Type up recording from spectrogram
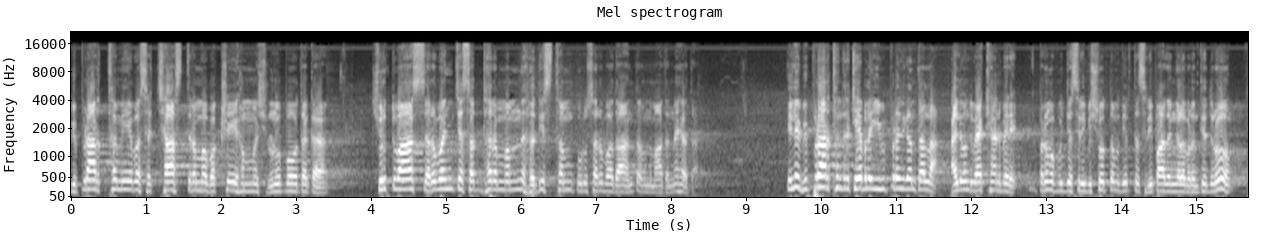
ವಿಪ್ರಾರ್ಥಮೇವ ಸಚ್ಛಾಸ್ತ್ರಮ ವಕ್ಷೇಹಮ್ಮ ಶೃಣುಪೋತಕ ಶ್ರುತ್ವಾ ಸರ್ವಂಚ ಸದ್ಧರ್ಮಂ ಹೃದಿಸ್ಥಂ ಕುರು ಸರ್ವದಾ ಅಂತ ಒಂದು ಮಾತನ್ನು ಹೇಳ್ತಾರೆ. ಇಲ್ಲಿ ವಿಪ್ರಾರ್ಥ ಅಂದರೆ ಕೇವಲ ಈ ವಿಪ್ರನಿಗಂತಲ್ಲ. ಅಲ್ಲಿ ಒಂದು ವ್ಯಾಖ್ಯಾನ ಬೇರೆ. ಪರಮಪೂಜ್ಯ ಶ್ರೀ ವಿಶ್ವೋತ್ತಮ ತೀರ್ಥ ಶ್ರೀಪಾದಂಗಳವರಂತಿದ್ದರು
